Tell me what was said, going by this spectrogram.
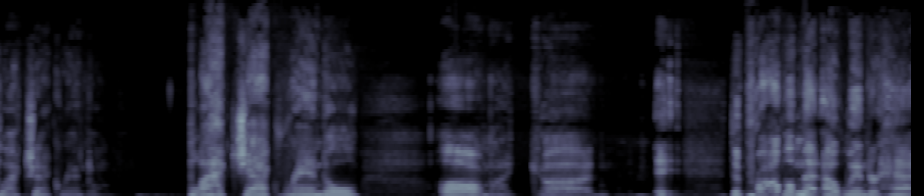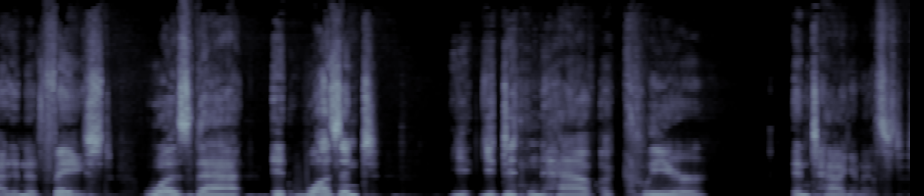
Black Jack Randall. Black Jack Randall. Oh my God! It, the problem that Outlander had and it faced was that it wasn't. You, you didn't have a clear antagonist,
